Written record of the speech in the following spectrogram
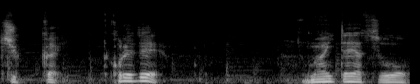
10回。これで、巻いたやつを、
